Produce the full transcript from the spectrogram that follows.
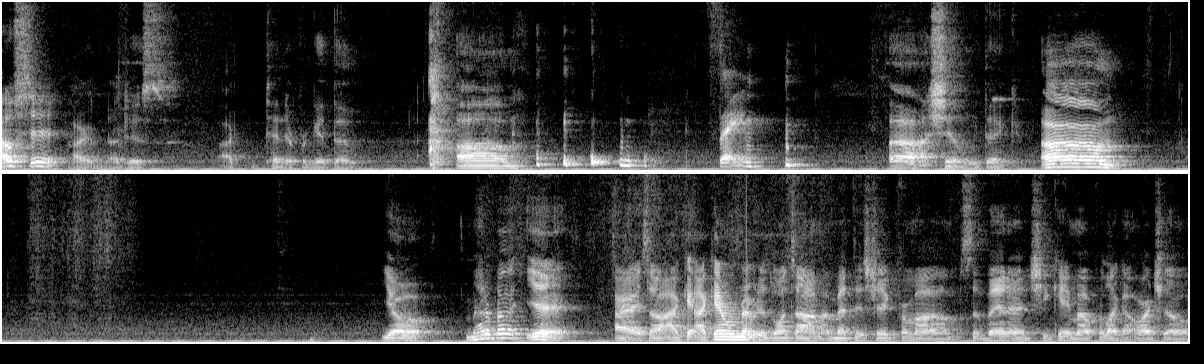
Oh shit. I, I just, I tend to forget them. Um, Same. ah, shit, let me think. Um, yo, matter of fact, yeah. All right, so I can't, I can't remember this one time I met this chick from um, Savannah and she came out for like an art show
